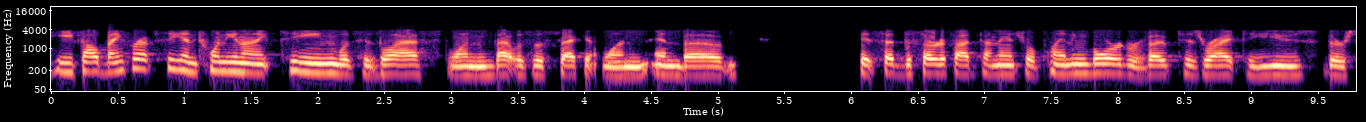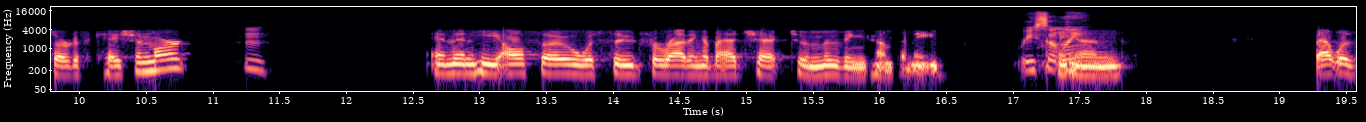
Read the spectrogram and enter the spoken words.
he filed bankruptcy in 2019 was his last one. That was the second one, and the it said the Certified Financial Planning Board revoked his right to use their certification mark. Hmm. And then he also was sued for writing a bad check to a moving company, Recently? and that was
